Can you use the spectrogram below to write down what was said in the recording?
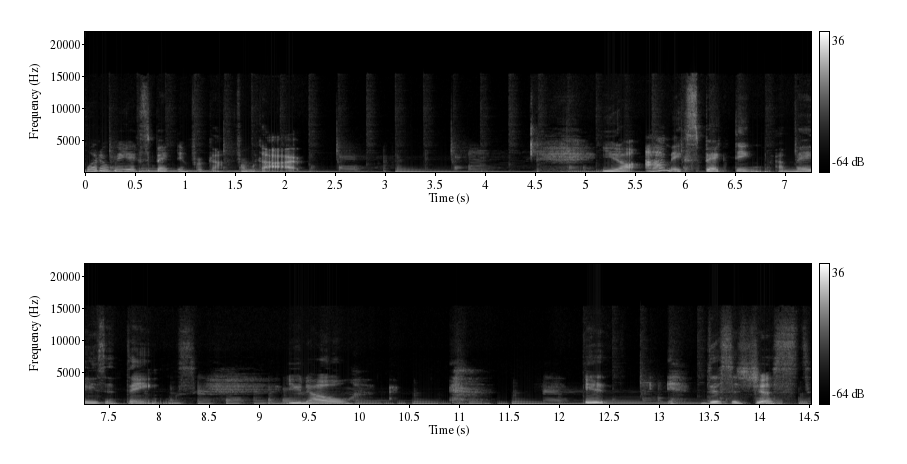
What are we expecting for God, from God? You know, I'm expecting amazing things. You know it, this is just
